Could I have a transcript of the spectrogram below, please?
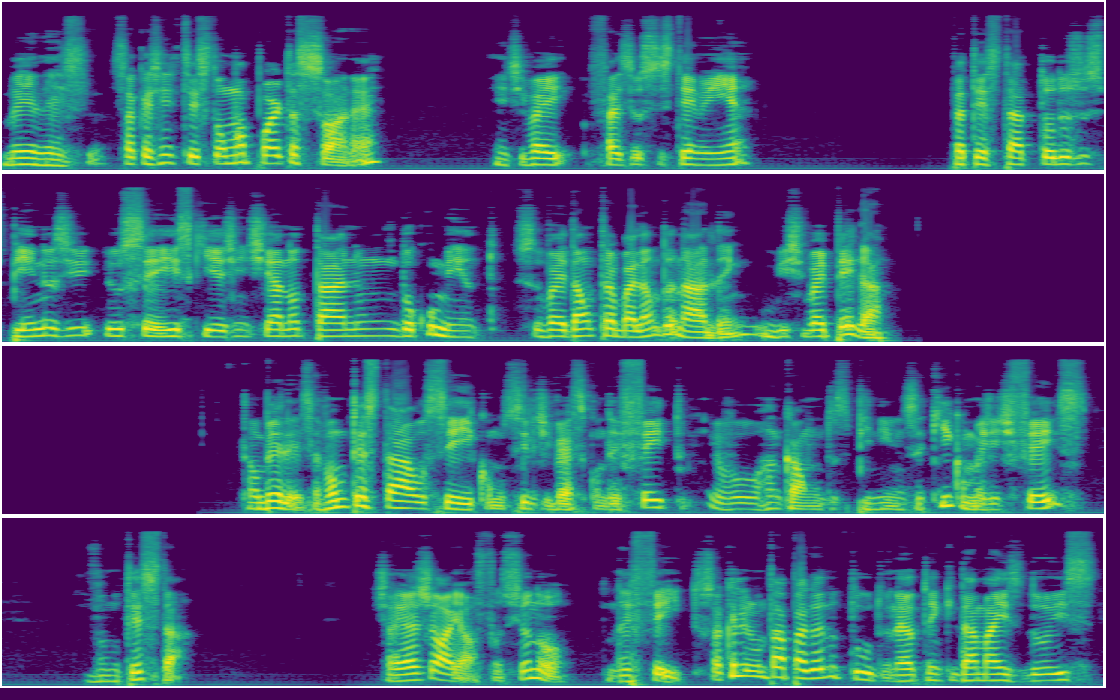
Beleza. Só que a gente testou uma porta só, né? A gente vai fazer o sisteminha para testar todos os pinos e os CIs que a gente anotar num documento. Isso vai dar um trabalhão danado, hein? O bicho vai pegar. Então, beleza. Vamos testar o CI como se ele tivesse com defeito. Eu vou arrancar um dos pininhos aqui, como a gente fez. Vamos testar. Joia, joia. Ó, funcionou um defeito. Só que ele não está apagando tudo, né? Eu tenho que dar mais dois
